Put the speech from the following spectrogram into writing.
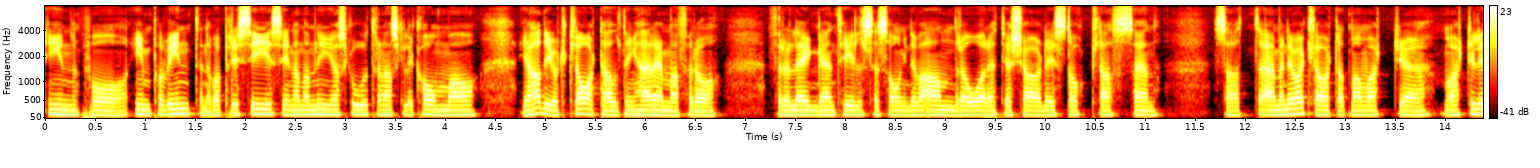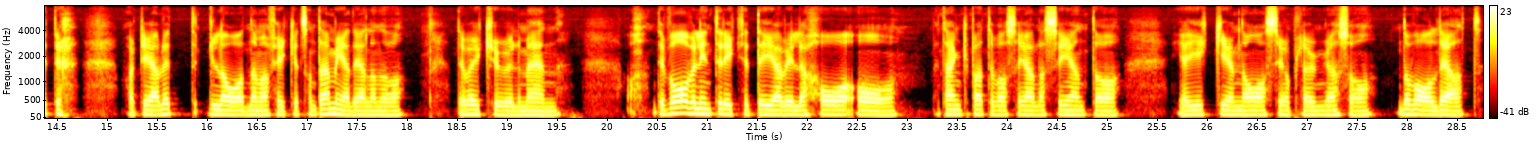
in, på in på vintern. Det var precis innan de nya skotrarna skulle komma och jag hade gjort klart allting här hemma för att, för att lägga en till säsong. Det var andra året jag körde i stockklassen. Så att, äh, men det var klart att man vart, man vart lite vart jävligt glad när man fick ett sånt där meddelande. Och det var ju kul, men det var väl inte riktigt det jag ville ha och med tanke på att det var så jävla sent och jag gick i gymnasiet och pluggade så då valde jag att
